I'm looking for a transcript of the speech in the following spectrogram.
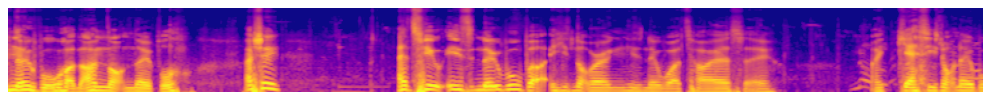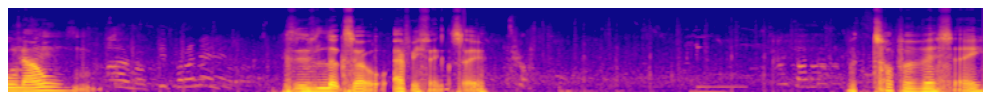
noble one? I'm not noble. Actually, Ezio is noble, but he's not wearing his noble attire, so... I guess he's not noble now. Because his looks are everything, so... The top of this, eh?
